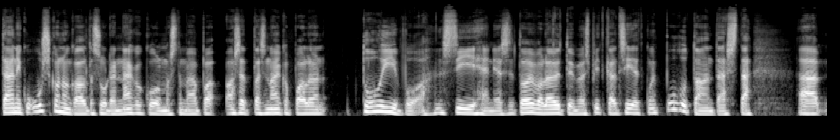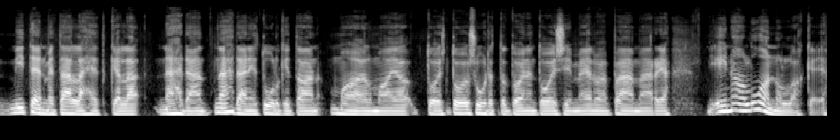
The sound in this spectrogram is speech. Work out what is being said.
tämä niin uskonnon kaltaisuuden näkökulmasta mä asettaisin aika paljon toivoa siihen, ja se toivo löytyy myös pitkälti siitä, että kun me puhutaan tästä, ää, miten me tällä hetkellä nähdään, nähdään ja tulkitaan maailmaa ja tois, toi, suhdetta toinen toisiimme elämän päämääriä, niin ei nämä ole luonnonlakeja.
